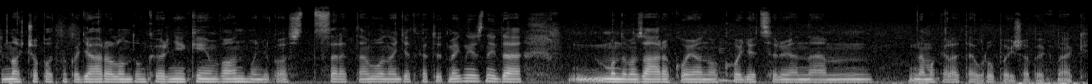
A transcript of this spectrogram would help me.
nagy csapatnak a gyára London környékén van, mondjuk azt szerettem volna egyet-kettőt megnézni, de mondom az árak olyanok, hogy egyszerűen nem, nem a kelet-európai zsebeknek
